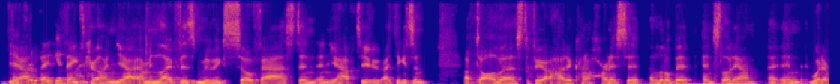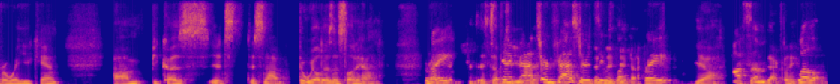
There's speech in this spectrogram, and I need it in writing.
That's yeah, th- thanks, one. Caroline. Yeah, I mean, life is moving so fast, and and you have to. I think it's an, up to all of us to figure out how to kind of harness it a little bit and slow down uh, in whatever way you can, um, because it's it's not the wheel doesn't slow down. Right. right. It's up Getting to you. faster and faster. It seems like yeah. right. Yeah. Awesome. Exactly. Well,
